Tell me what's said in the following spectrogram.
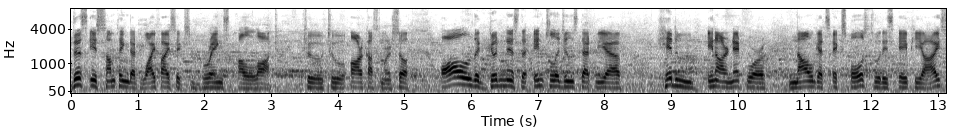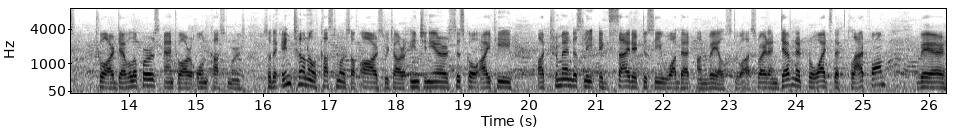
this is something that Wi-Fi 6 brings a lot to, to our customers. So all the goodness, the intelligence that we have hidden in our network now gets exposed through these APIs to our developers and to our own customers. So the internal customers of ours, which are engineers, Cisco IT, are tremendously excited to see what that unveils to us, right? And DevNet provides that platform where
